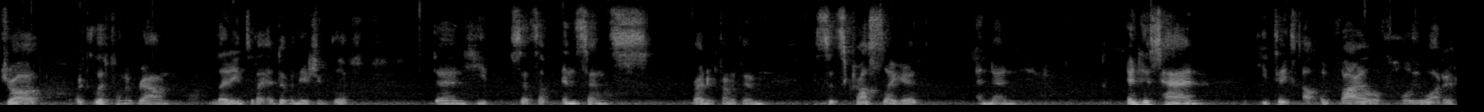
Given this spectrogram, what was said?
draw a glyph on the ground, leading to like a divination glyph. Then he sets up incense right in front of him. He sits cross-legged, and then in his hand he takes out a vial of holy water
